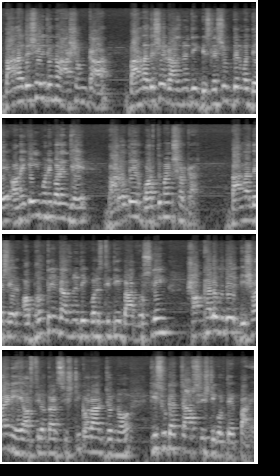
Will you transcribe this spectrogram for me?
বাংলাদেশের জন্য আশঙ্কা বাংলাদেশের রাজনৈতিক বিশ্লেষকদের মধ্যে অনেকেই মনে করেন যে ভারতের বর্তমান সরকার, বাংলাদেশের অভ্যন্তরীণ রাজনৈতিক পরিস্থিতি বা মুসলিম সংখ্যালঘুদের বিষয় নিয়ে অস্থিরতার সৃষ্টি করার জন্য কিছুটা চাপ সৃষ্টি করতে পারে,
